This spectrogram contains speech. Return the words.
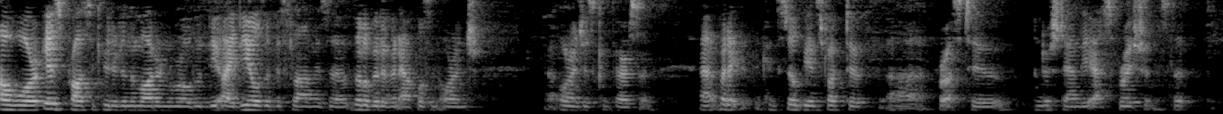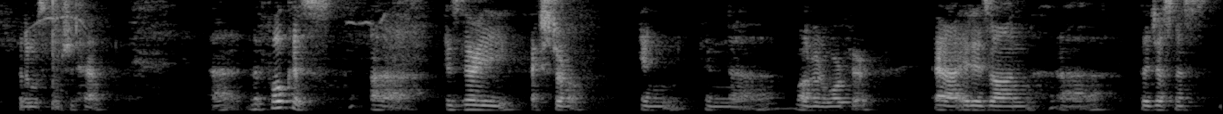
how war is prosecuted in the modern world with the ideals of Islam is a little bit of an apples and orange uh, oranges comparison. Uh, but it, it, can still be instructive uh, for us to understand the aspirations that, that a Muslim should have. Uh, the focus uh, is very external in, in uh, modern warfare. Uh, it is on the justness,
